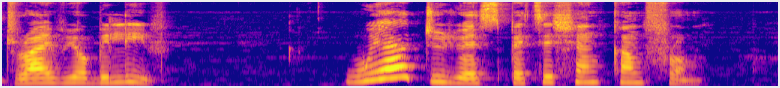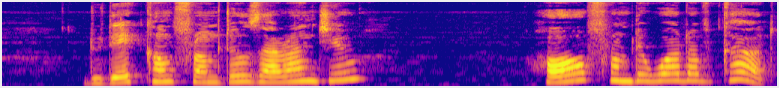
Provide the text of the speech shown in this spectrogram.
drive your belief. Where do your expectations come from? Do they come from those around you or from the Word of God?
